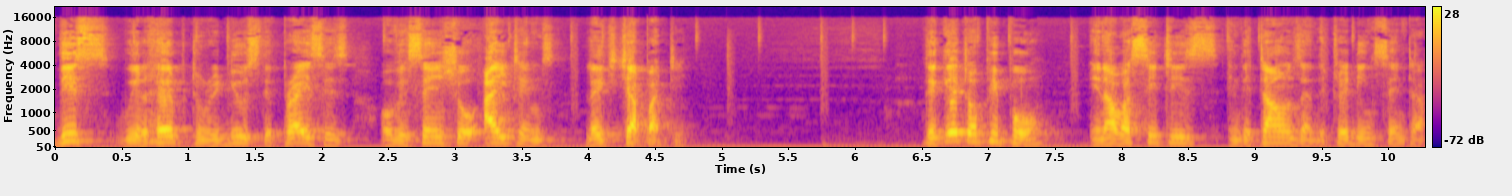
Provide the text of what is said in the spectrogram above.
This will help to reduce the prices of essential items like chapati. The ghetto people in our cities, in the towns and the trading center,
